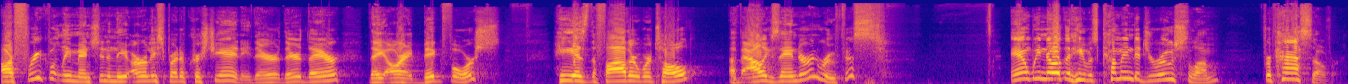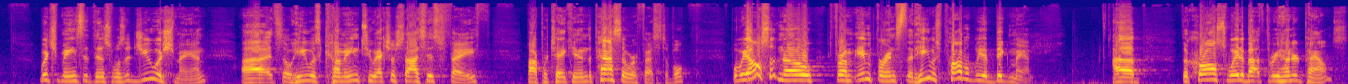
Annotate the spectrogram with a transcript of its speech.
are frequently mentioned in the early spread of Christianity. They're, they're there, they are a big force. He is the father, we're told, of Alexander and Rufus. And we know that he was coming to Jerusalem for Passover, which means that this was a Jewish man. Uh, so he was coming to exercise his faith by partaking in the Passover festival. But we also know from inference that he was probably a big man. Uh, the cross weighed about 300 pounds.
